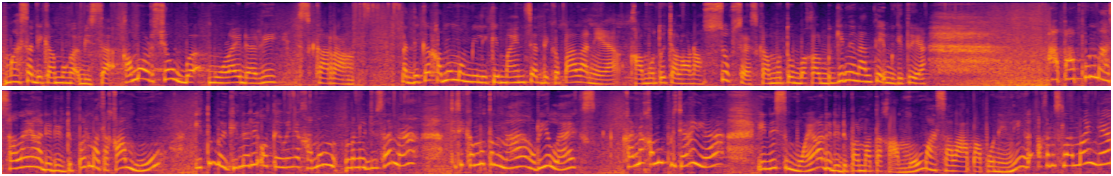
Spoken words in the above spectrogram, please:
masa di kamu nggak bisa? Kamu harus coba mulai dari sekarang. Ketika kamu memiliki mindset di kepala nih ya, kamu tuh calon orang sukses, kamu tuh bakal begini nanti begitu ya. Apa pun masalah yang ada di depan mata kamu, itu bagian dari OTW-nya kamu menuju sana. Jadi kamu tenang, relax, karena kamu percaya ini semua yang ada di depan mata kamu, masalah apa pun ini nggak akan selamanya.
